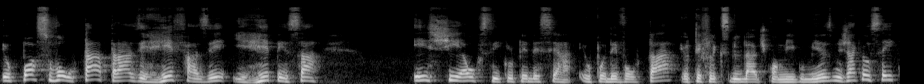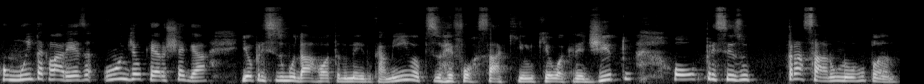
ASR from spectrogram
Eu posso voltar atrás e refazer e repensar? Este é o ciclo PDCA. Eu poder voltar, eu ter flexibilidade comigo mesmo, já que eu sei com muita clareza onde eu quero chegar e eu preciso mudar a rota no meio do caminho, eu preciso reforçar aquilo que eu acredito ou preciso traçar um novo plano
